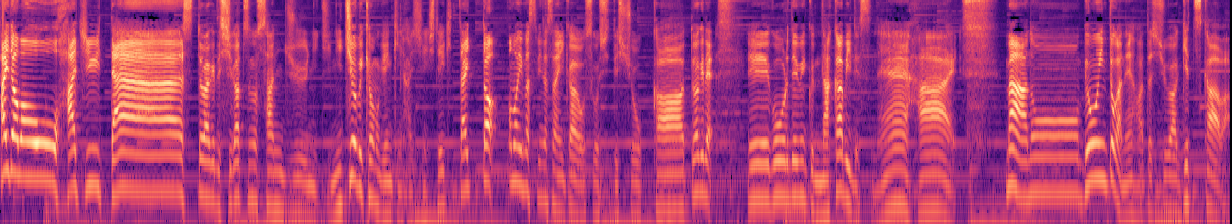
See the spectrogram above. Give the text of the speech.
はいどうも。はじです。というわけで4月の30日日曜日今日も元気に配信していきたいと思います。皆さんいかがお過ごしでしょうか。というわけで、えー、ゴールデンウィーク中日ですね。はい。まああのー、病院とかね私は月火は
